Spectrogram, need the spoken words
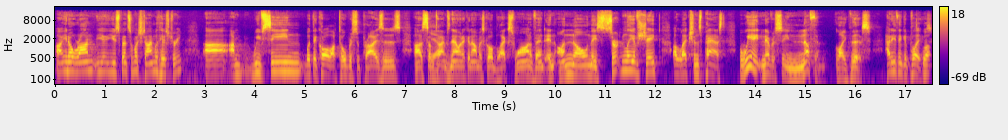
Uh, you know, Ron, you, you spent so much time with history. Uh, we've seen what they call October surprises, uh, sometimes yeah. now in economics called black swan event, and unknown. They certainly have shaped elections past, but we ain't never seen nothing like this. How do you think it plays? Well,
